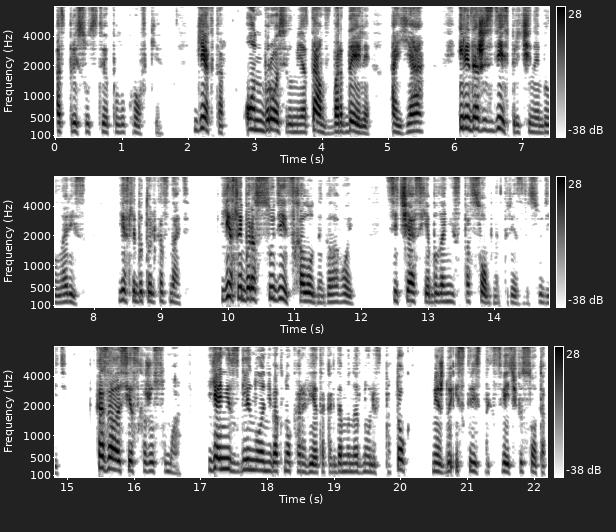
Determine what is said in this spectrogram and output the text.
от присутствия полукровки. Гектор, он бросил меня там, в борделе, а я... Или даже здесь причиной был Ларис, если бы только знать. Если бы рассудить с холодной головой. Сейчас я была не способна трезво судить. Казалось, я схожу с ума. Я не взглянула ни в окно корвета, когда мы нырнули в поток между искристых свеч высоток,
